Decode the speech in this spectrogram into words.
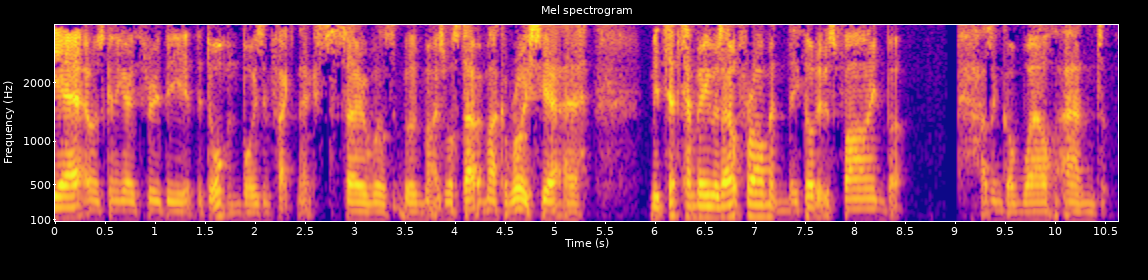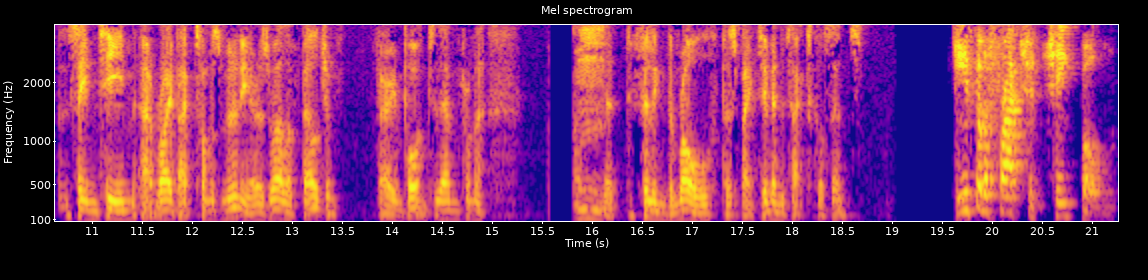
Yeah, I was going to go through the the Dortmund boys. In fact, next, so we'll, we might as well start with Marco Reus. Yeah, uh, mid September he was out from, and they thought it was fine, but hasn't gone well. And same team at right back, Thomas Meunier as well of Belgium. Very important to them from a mm. filling the role perspective in a tactical sense. He's got a fractured cheekbone,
